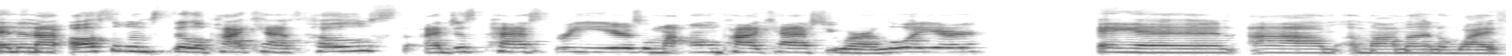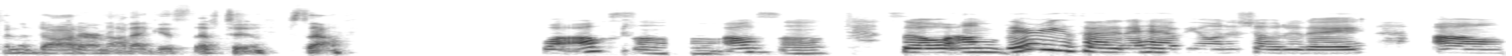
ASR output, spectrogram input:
And then I also am still a podcast host. I just passed three years with my own podcast, You Are a Lawyer. And I'm a mama and a wife and a daughter and all that good stuff too. So, well, awesome, awesome. So I'm very excited to have you on the show today. Um,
